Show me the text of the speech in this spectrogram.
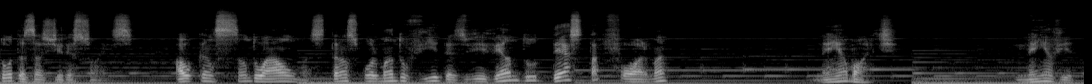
todas as direções, alcançando almas, transformando vidas, vivendo desta forma, nem a morte, nem a vida,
